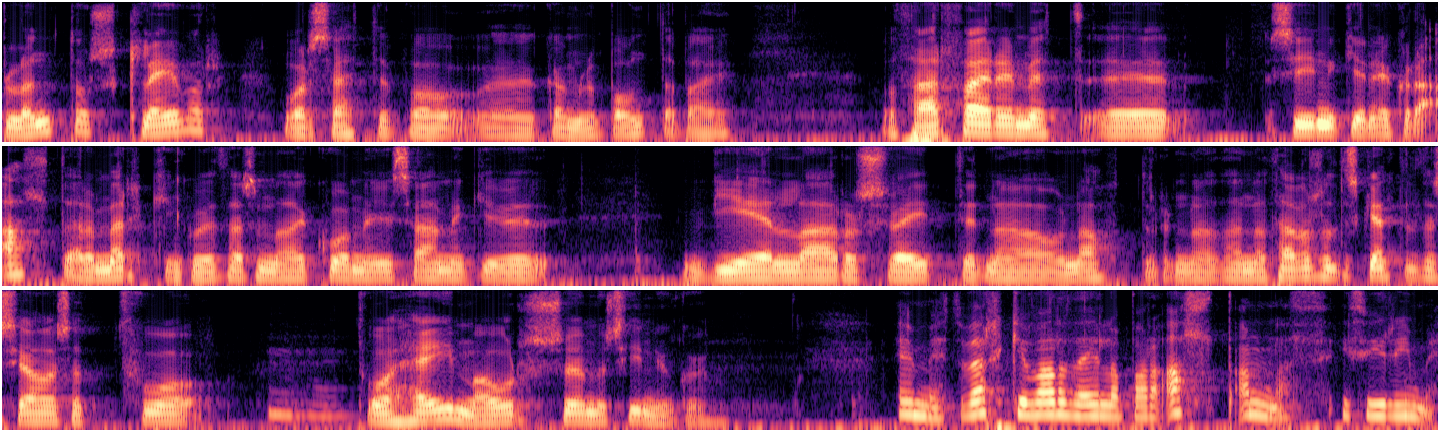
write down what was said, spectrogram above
Blöndós Kleifar var sett upp á uh, gamlum bóndabæ. Og þar færi mitt uh, síningin einhverja alltara merkingu þar sem það er komið í samengi við vélar og sveitina og náttúruna. Þannig að það var svolítið skemmtilegt að sjá þess að tvo, mm -hmm. tvo heima úr sömu síningu Einmitt, verki var það eiginlega bara allt annað í því rými.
